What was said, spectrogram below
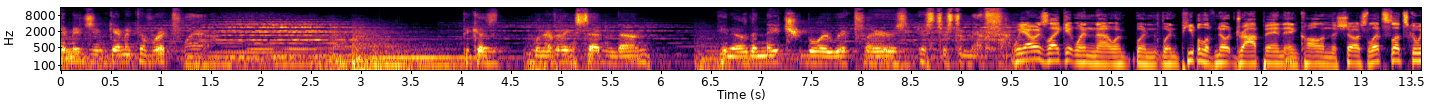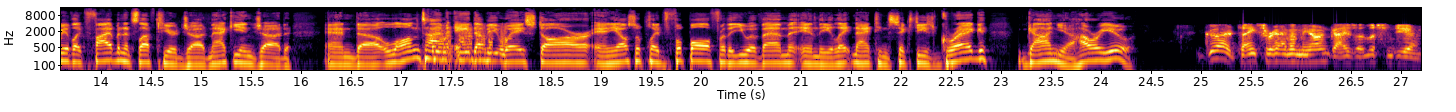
image and gimmick of Ric Flair. Because when everything's said and done, you know, the nature boy Ric Flair is, is just a myth. We always like it when, uh, when when when people of note drop in and call in the show. So let's let's go. We have like five minutes left here, Judd, Mackey, and Judd, and uh, longtime AWA star, and he also played football for the U of M in the late 1960s. Greg Gagne, how are you? Good. Thanks for having me on, guys. I listened to you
